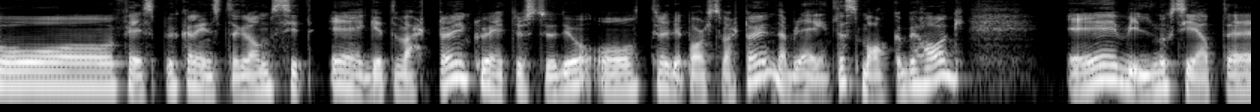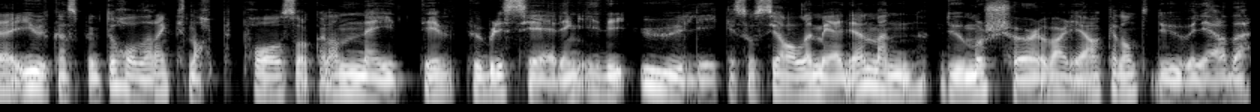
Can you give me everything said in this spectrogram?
av Facebook eller Instagram sitt eget verktøy, Creator Studio og tredjepartsverktøy, det blir egentlig smak og behag. Jeg vil nok si at i utgangspunktet holder en knapp på såkalt native publisering i de ulike sosiale mediene, men du må sjøl velge hvordan du vil gjøre det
